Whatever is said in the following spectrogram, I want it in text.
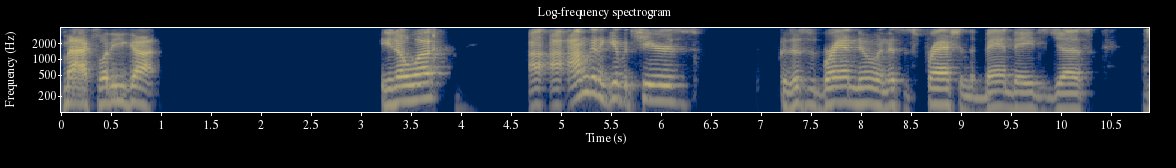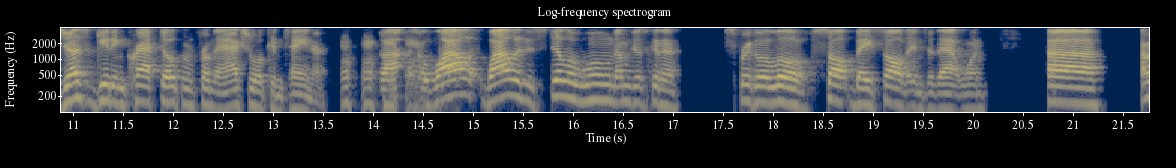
Max. What do you got? You know what? I, I, I'm going to give a cheers because this is brand new and this is fresh, and the band aids just just getting cracked open from the actual container. So, I- so while while it is still a wound, I'm just gonna sprinkle a little Salt Bae salt into that one. Uh, I'm,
